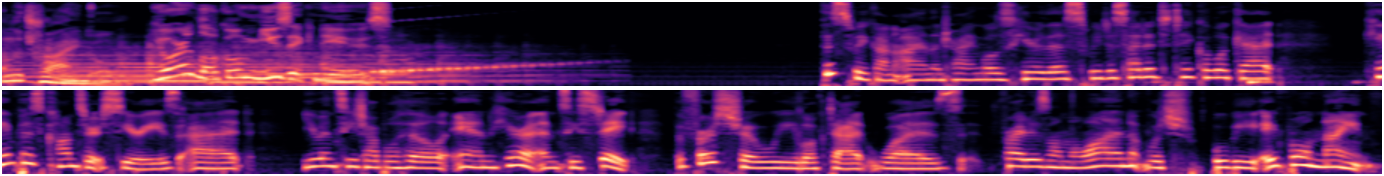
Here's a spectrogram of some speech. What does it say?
On the Triangle. Your local music news. This week on Eye on the Triangles, Hear This, we decided to take a look at campus concert series at UNC Chapel Hill and here at NC State. The first show we looked at was Fridays on the Lawn, which will be April 9th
